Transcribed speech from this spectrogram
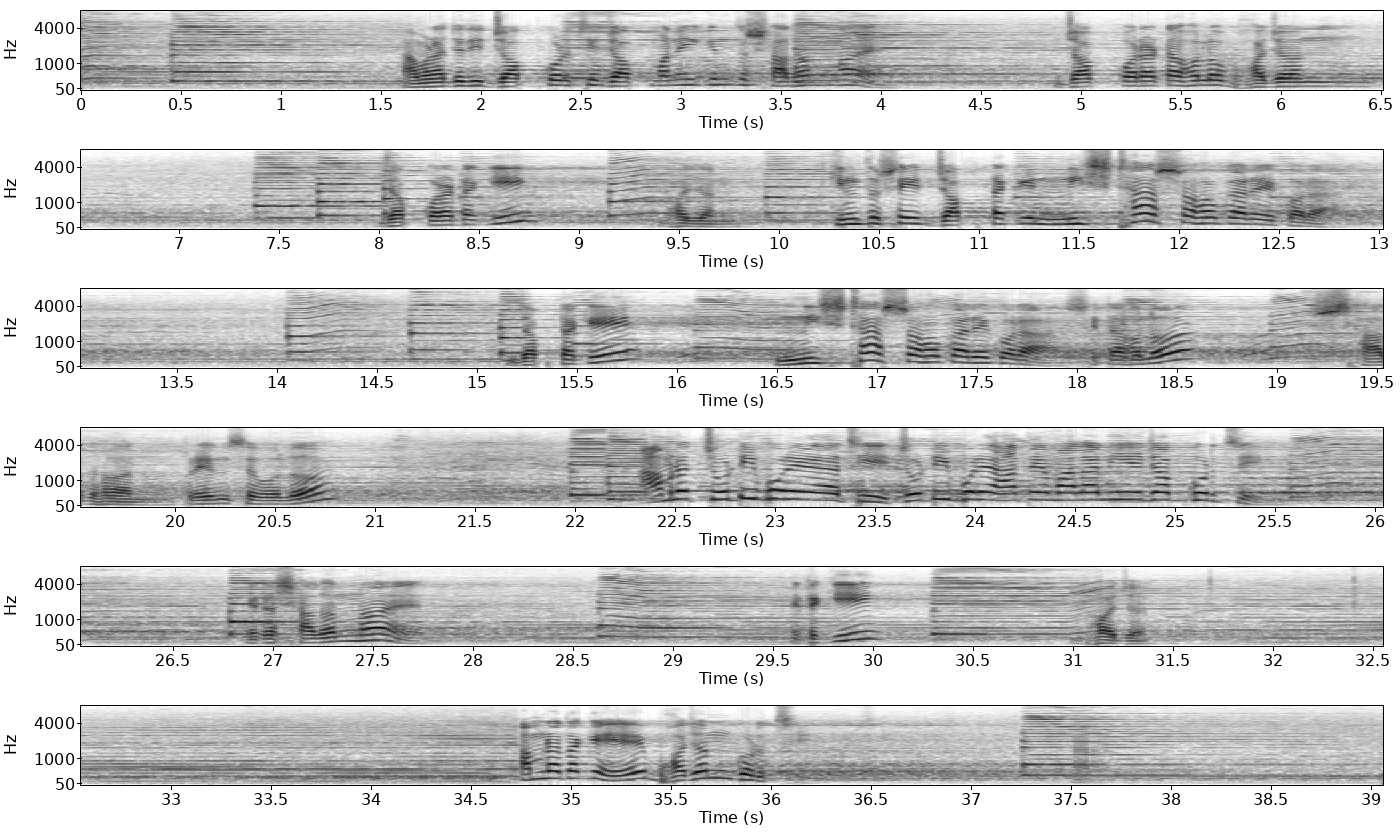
আমরা যদি জপ করছি, জপ মানেই কিন্তু সাধন নয়। জপ করাটা হলো ভজন। জপ করাটা কি? ভজন। কিন্তু সেই জপটাকে নিষ্ঠা সহকারে করা। জপটাকে নিষ্ঠা সহকারে করা, সেটা হলো সাধন। প্রেম সে বলো, আমরা চটি পরে আছি, চটি পরে হাতে মালা নিয়ে জপ করছি। এটা সাধন নয়, এটা কি? ভজন। আমরা তাকে ভজন করছি। হ্যাঁ।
